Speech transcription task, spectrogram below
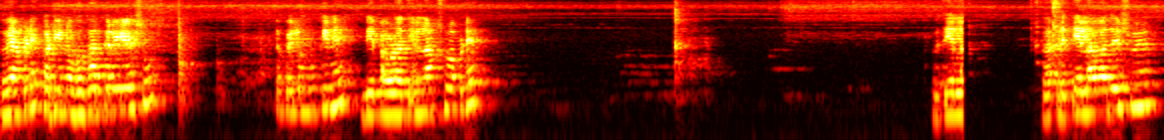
હવે આપણે કઢીનો વઘાર કરી લઈશું તો પેલું મૂકીને બે પાવડા તેલ નાખશું આપણે. તેલ આપણે તેલ આવવા દઈશું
